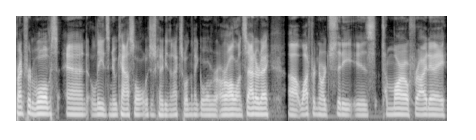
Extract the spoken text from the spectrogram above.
Brentford Wolves, and Leeds Newcastle, which is going to be the next one that I go over, are all on Saturday. Uh, Watford Norwich City is tomorrow, Friday,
